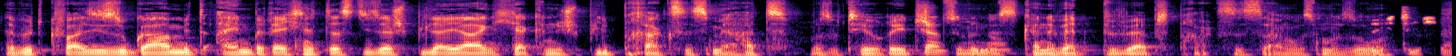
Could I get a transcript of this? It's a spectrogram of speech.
da wird quasi sogar mit einberechnet, dass dieser Spieler ja eigentlich gar keine Spielpraxis mehr hat. Also theoretisch Ganz zumindest genau. keine Wettbewerbspraxis, sagen wir es mal so. Richtig, ja.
